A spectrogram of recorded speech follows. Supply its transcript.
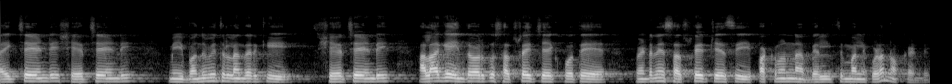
లైక్ చేయండి షేర్ చేయండి మీ బంధుమిత్రులందరికీ షేర్ చేయండి. అలాగే ఇంతవరకు సబ్స్క్రైబ్ చేయకపోతే వెంటనే సబ్స్క్రైబ్ చేసి పక్కనున్న బెల్ సింబల్ని కూడా నొక్కండి.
